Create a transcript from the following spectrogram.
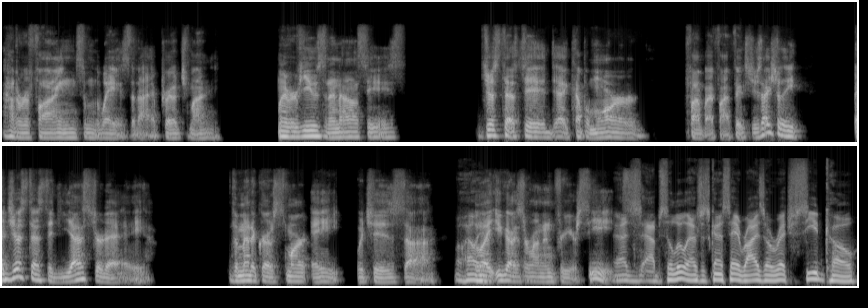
how to refine some of the ways that I approach my my reviews and analyses. Just tested a couple more five by five fixtures. Actually, I just tested yesterday the Medic Grow Smart 8, which is uh, oh, hell yeah. light you guys are running for your seeds. That's absolutely. I was just going to say Rhizo Rich Seed Co.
